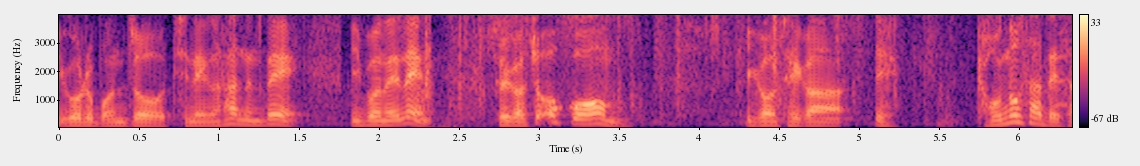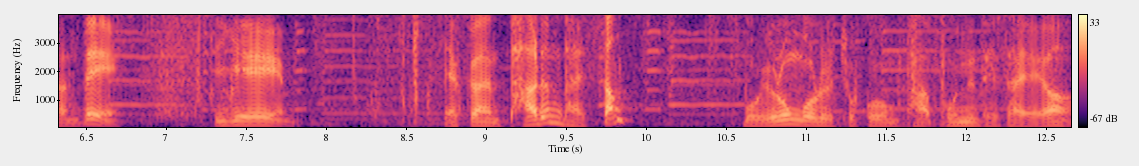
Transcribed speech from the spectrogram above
이거를 먼저 진행을 하는데 이번에는 저희가 조금 이건 제가 예, 변호사 대사인데 이게 약간 발음 발성 뭐 이런 거를 조금 봐- 보는 대사예요.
